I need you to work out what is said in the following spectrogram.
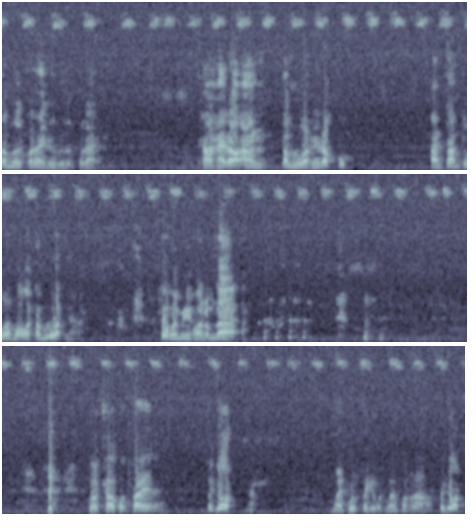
กำเนิดก็ได้หรือเนิดก็ได้ ถ้าให้เราอ่านตำรวจเนี่ยเราก็อ่านตามตัวบอกว่าตำรวจนะพวกมันมีหอน้ำน้าพวกชาวภาคใต้นะประโยชน์นะไม่พูดประโยชน์เหมือนพวกเรา ประโยชน์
